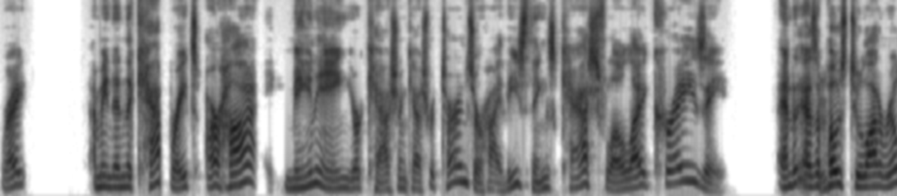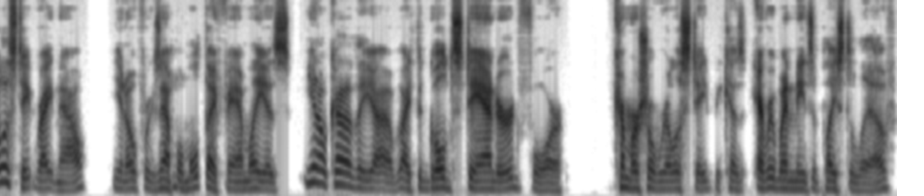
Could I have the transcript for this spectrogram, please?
right? I mean, and the cap rates are high, meaning your cash on cash returns are high. These things cash flow like crazy, and as Mhm. opposed to a lot of real estate right now. You know, for example, multifamily is you know kind of the uh, like the gold standard for commercial real estate because everyone needs a place to live.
